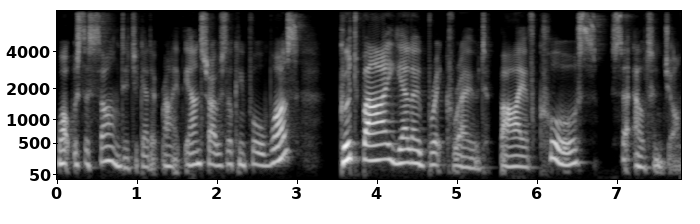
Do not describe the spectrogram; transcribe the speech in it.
What was the song? Did you get it right? The answer I was looking for was Goodbye Yellow Brick Road by, of course, Sir Elton John.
